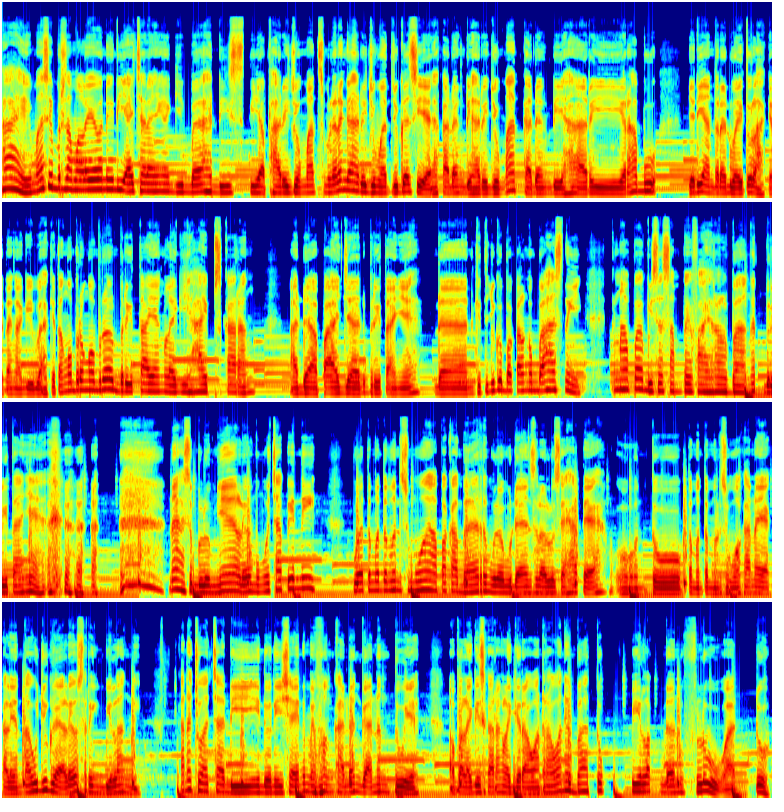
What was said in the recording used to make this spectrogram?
Hai, masih bersama Leo nih di acara yang ngegibah di setiap hari Jumat. Sebenarnya nggak hari Jumat juga sih ya, kadang di hari Jumat, kadang di hari Rabu. Jadi antara dua itulah kita ngegibah. Kita ngobrol-ngobrol berita yang lagi hype sekarang. Ada apa aja beritanya dan kita juga bakal ngebahas nih kenapa bisa sampai viral banget beritanya. Nah sebelumnya Leo mengucapin nih buat teman-teman semua apa kabar? Mudah-mudahan selalu sehat ya untuk teman-teman semua karena ya kalian tahu juga Leo sering bilang nih karena cuaca di Indonesia ini memang kadang nggak nentu ya apalagi sekarang lagi rawan-rawannya batuk, pilek dan flu. Waduh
